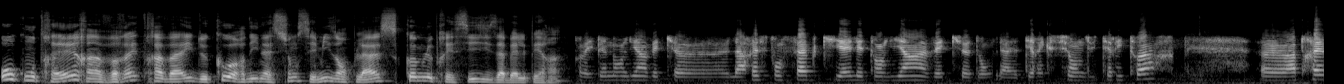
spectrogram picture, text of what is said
Au contraire, un vrai travail de coordination s'est mis en place, comme le précise Isabelle Perrin. On travaille bien en lien avec euh, la responsable qui, elle, est en lien avec euh, donc, la direction du territoire. Euh, après,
